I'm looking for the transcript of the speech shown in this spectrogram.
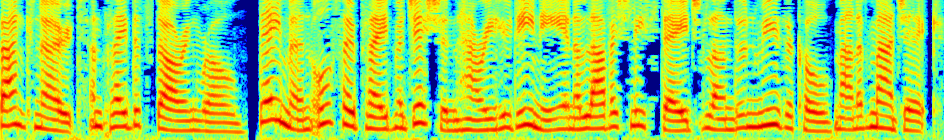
banknote, and played the starring role. Damon also played magician Harry Houdini in a lavishly staged London musical, Man of Magic.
